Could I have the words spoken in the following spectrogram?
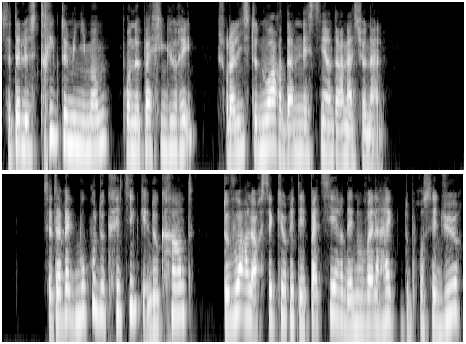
c'était le strict minimum pour ne pas figurer sur la liste noire d'Amnesty International. C'est avec beaucoup de critiques et de craintes de voir leur sécurité pâtir des nouvelles règles de procédure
